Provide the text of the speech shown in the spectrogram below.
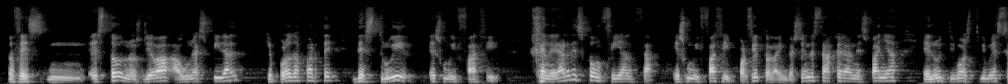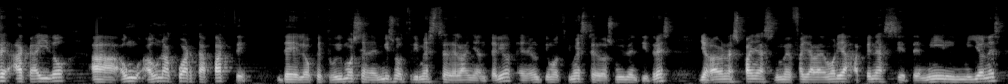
Entonces, mm, esto nos lleva a una espiral que, por otra parte, destruir es muy fácil. Generar desconfianza es muy fácil. Por cierto, la inversión extranjera en España en el último trimestre ha caído a, una cuarta parte de lo que tuvimos en el mismo trimestre del año anterior. En el último trimestre de 2023 llegaron a España, si no me falla la memoria, apenas 7.000 millones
